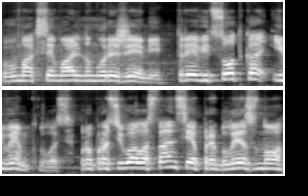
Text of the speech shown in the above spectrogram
в максимальному режимі. 3% і вимкнулась. Пропрацювала станція приблизно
